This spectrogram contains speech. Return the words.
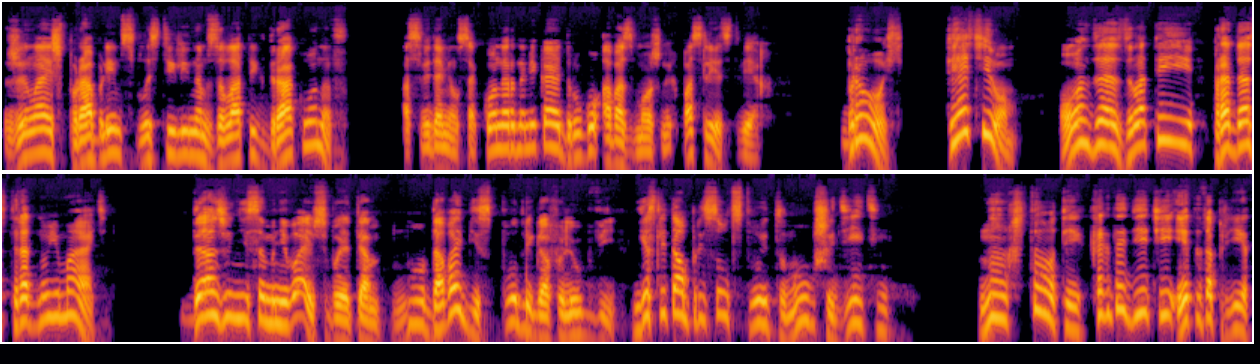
Желаешь проблем с властелином золотых драконов? Осведомился Конор, намекая другу о возможных последствиях. Брось, ты о чем? Он за золотые продаст родную мать. Даже не сомневаюсь в этом. Ну, давай без подвигов и любви, если там присутствуют муж и дети. Ну что ты, когда дети — это запрет,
